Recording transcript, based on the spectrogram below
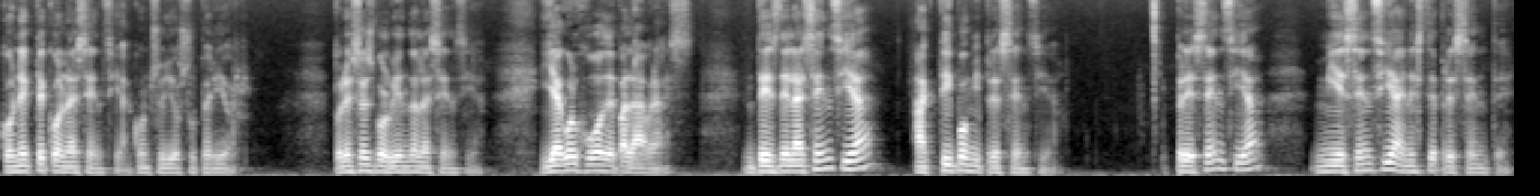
conecte con la esencia, con su yo superior. Por eso es volviendo a la esencia. Y hago el juego de palabras. Desde la esencia activo mi presencia. Presencia mi esencia en este presente.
